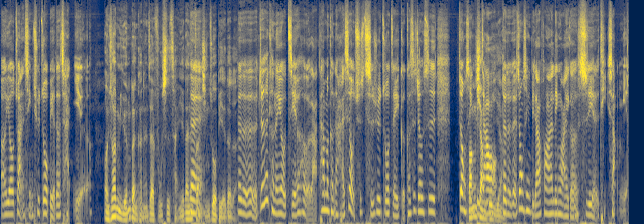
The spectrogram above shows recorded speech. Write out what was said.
呃有转型去做别的产业了。哦，你说他们原本可能在服饰产业，但是转型做别的了。对对对对，就是可能有结合啦，他们可能还是有去持续做这个，可是就是重心比较对对对，重心比较放在另外一个事业体上面。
